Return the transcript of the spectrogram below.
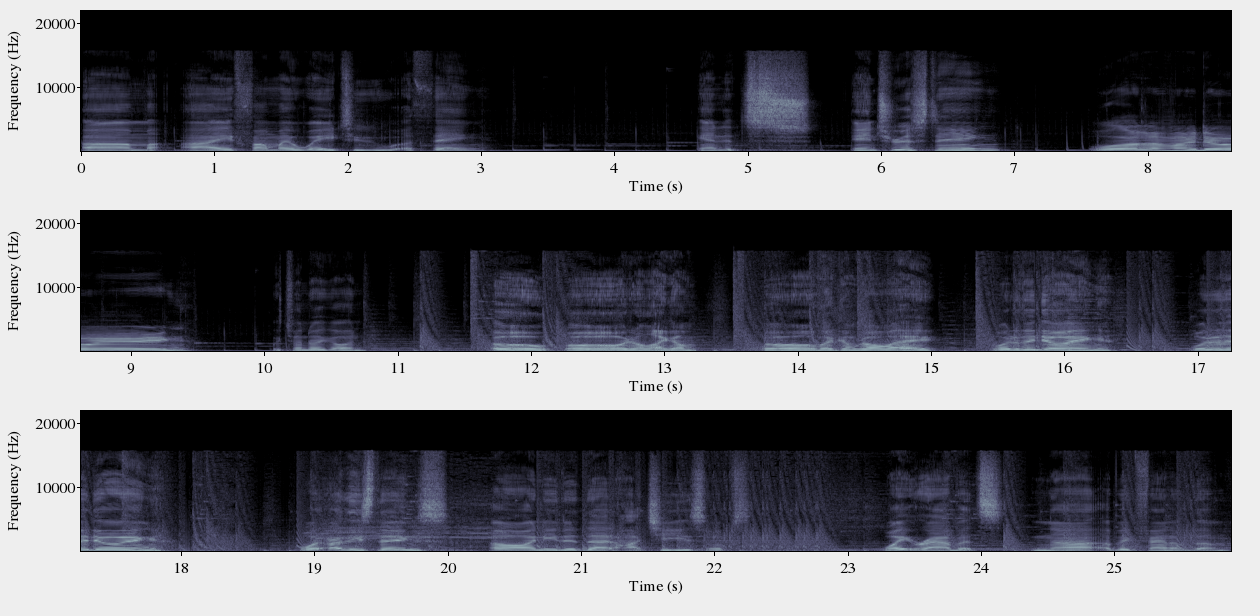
Um, I found my way to a thing. And it's interesting. What am I doing? Which one do I go in? Oh, oh, I don't like them. Oh, make them go away. What are they doing? What are they doing? What are these things? Oh, I needed that hot cheese. Oops. White rabbits. Not a big fan of them.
